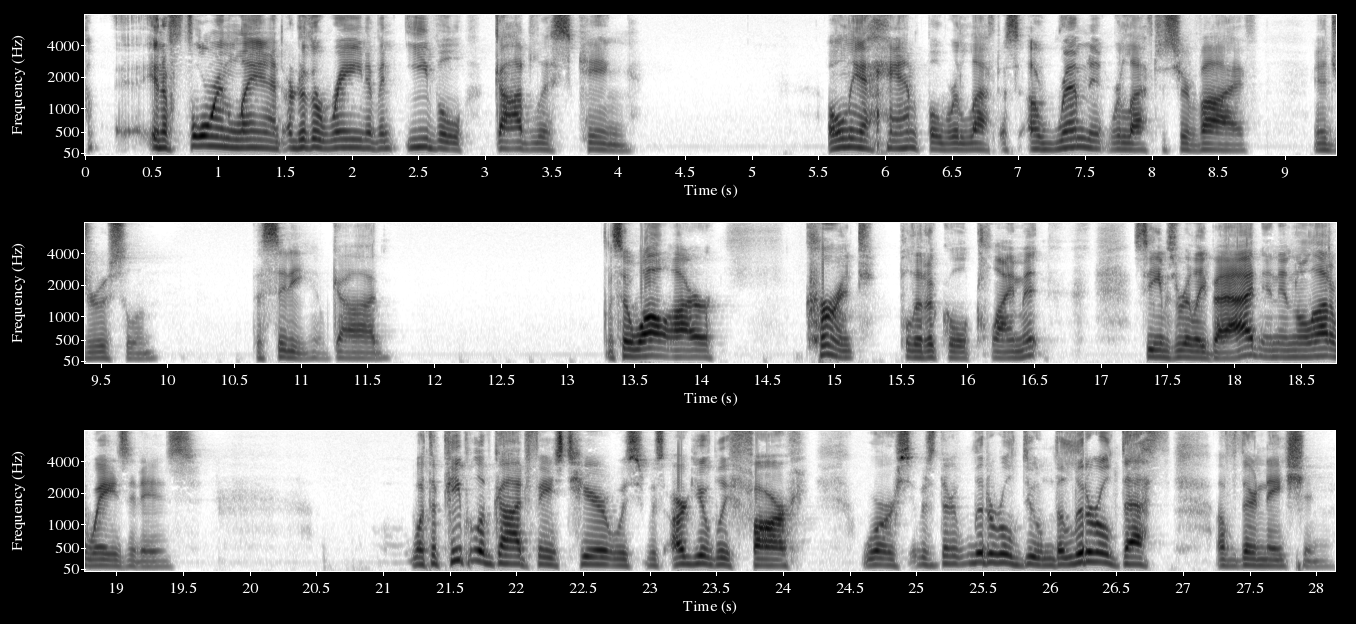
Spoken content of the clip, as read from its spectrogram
eh, in a foreign land under the reign of an evil, godless king. Only a handful were left, a remnant were left to survive in Jerusalem, the city of God. And so while our current political climate seems really bad, and in a lot of ways it is, what the people of God faced here was, was arguably far worse. It was their literal doom, the literal death of their nation.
